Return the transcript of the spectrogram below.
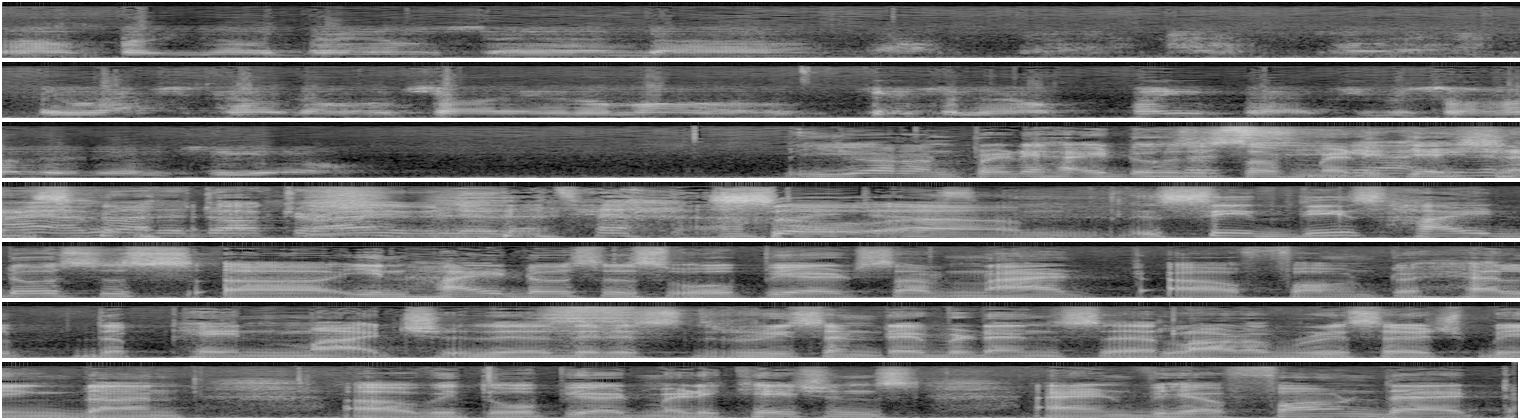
uh, 30 milligrams, and uh, and oxycodone. I'm sorry, and I'm on fentanyl pain patch. It's 100 mcl. You're on pretty high doses of Yeah, I, medications. I'm not a doctor. I even know that's So, um, see, these high doses, uh, in high doses, opiates are not uh, found to help the pain much. There, there is recent evidence, a lot of research being done uh, with opioid medications, and we have found that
